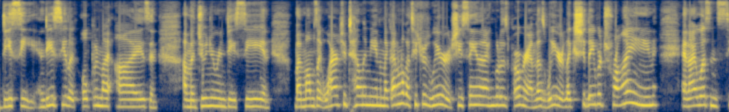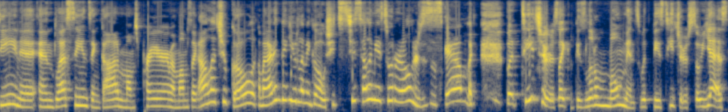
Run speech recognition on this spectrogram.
dc and dc like opened my eyes and i'm a junior in dc and my mom's like why aren't you telling me and i'm like i don't know that teacher's weird she's saying that i can go to this program that's weird like she, they were trying and i wasn't seeing it and blessings and God and mom's prayer. My mom's like, I'll let you go. Like, I'm like, I didn't think you'd let me go. She, she's telling me it's $200. This is a scam. Like, but teachers, like these little moments with these teachers. So yes,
